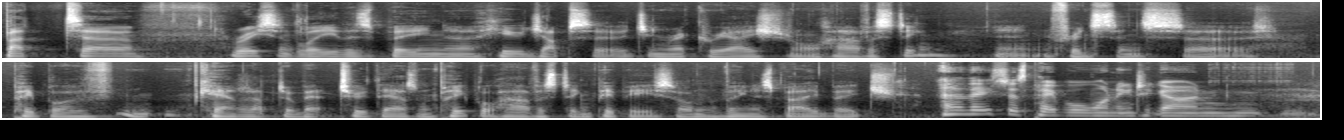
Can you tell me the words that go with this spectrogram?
But uh, recently there's been a huge upsurge in recreational harvesting. And for instance, uh, people have counted up to about 2,000 people harvesting pippies on the Venus Bay beach. And are these just people wanting to go and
